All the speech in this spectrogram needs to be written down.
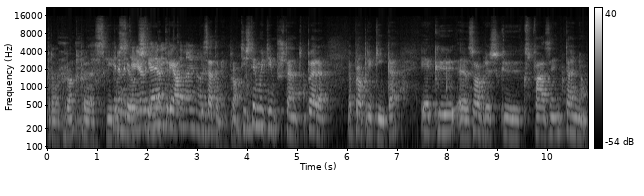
para, pronto, para seguir Era o seu destino material. também, é? Exatamente. Pronto, isto é muito importante para a própria quinta, é que as obras que, que se fazem tenham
